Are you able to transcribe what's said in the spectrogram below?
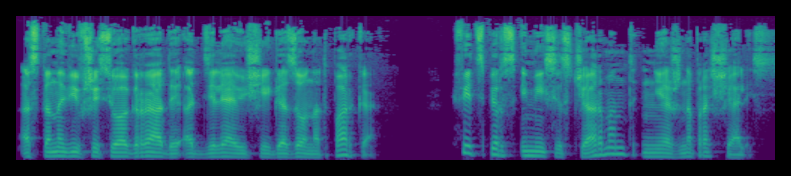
Остановившись у ограды, отделяющей газон от парка, Фитцперс и миссис Чармонт нежно прощались.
